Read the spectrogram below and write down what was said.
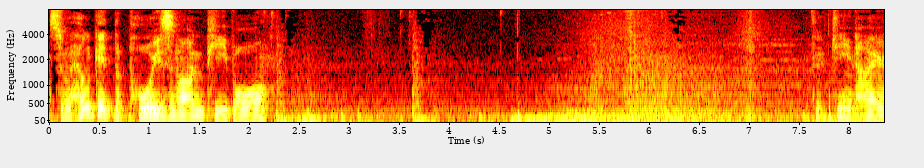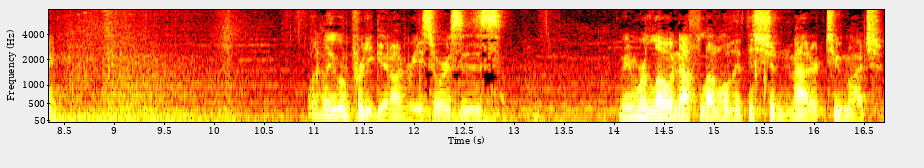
So he'll get the poison on people. Fifteen iron. Luckily, we're pretty good on resources. I mean, we're low enough level that this shouldn't matter too much.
